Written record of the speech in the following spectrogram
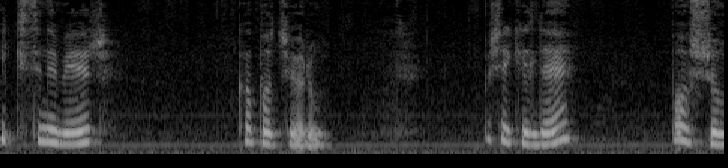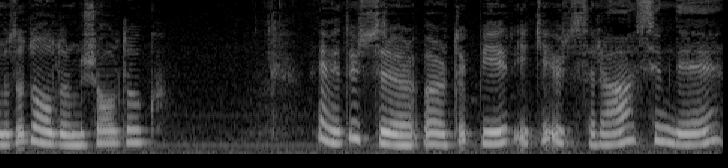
ikisini bir kapatıyorum. Bu şekilde boşluğumuzu doldurmuş olduk. Evet 3 sıra ördük. 1 2 3 sıra. Şimdi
